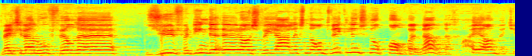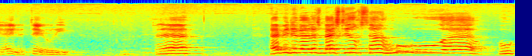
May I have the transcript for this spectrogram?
Weet je wel hoeveel uh, zuur verdiende euro's we jaarlijks naar ontwikkelingshulp pompen? Nou, daar ga je al met je hele theorie. Uh, heb je er wel eens bij stilgestaan hoe, hoe, hoe,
